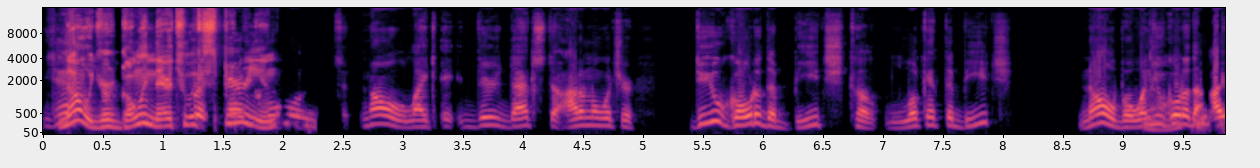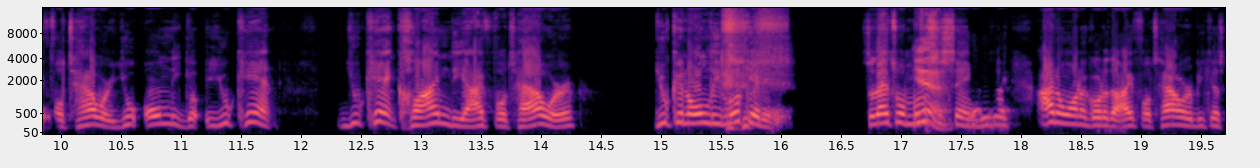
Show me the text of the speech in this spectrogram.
Yeah, No, you're going there to but experience. No, like it, there. That's the. I don't know what you're. Do you go to the beach to look at the beach? No, but when you go to the Eiffel Tower, you only go. You can't. You can't climb the Eiffel Tower. You can only look at it. So that's what Moose Yeah. is saying. He's like, I don't want to go to the Eiffel Tower because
